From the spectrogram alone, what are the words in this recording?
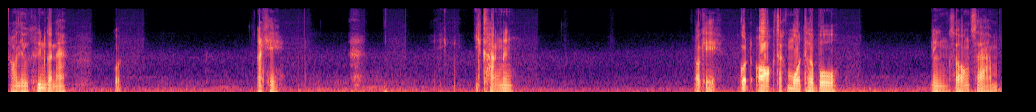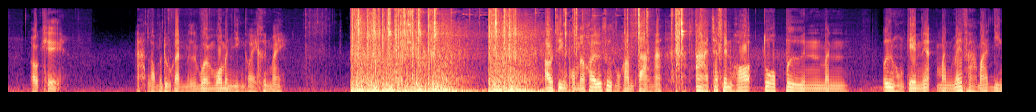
เอาเร็วขึ้นก่อนนะ กด โอเค อีกครั้งหนึ่งโอเค กดออกจากโหมดเทอร์โบหนึ่งสองสามโอเค อะ เรามาดูกันว่าว่ามันยิงไวขึ้นไหม เอาจริงผมไม่ค่อยรู้สึกถึงความต่างนะ อาจจะเป็นเพราะตัวปืนมันปืนของเกมเนี้ยมันไม่สามารถยิง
